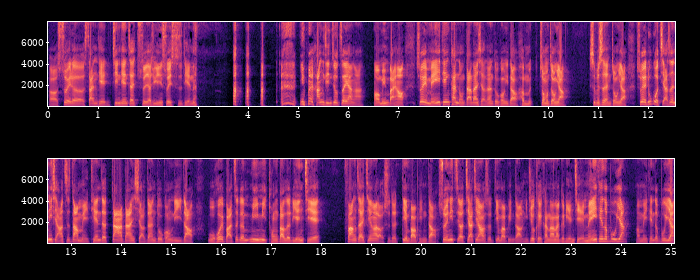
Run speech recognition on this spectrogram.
呃睡了三天，今天再睡下去已经睡四天了，因为行情就这样啊，好明白哈？所以每一天看懂大单小单多空一道很重不重要？是不是很重要？所以如果假设你想要知道每天的大单、小单、多空力道，我会把这个秘密通道的连接放在建安老师的电报频道。所以你只要加建安老师的电报频道，你就可以看到那个连接。每一天都不一样啊，每天都不一样。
